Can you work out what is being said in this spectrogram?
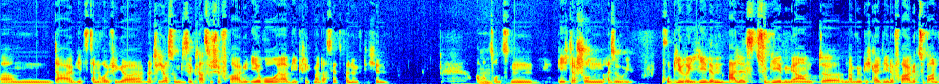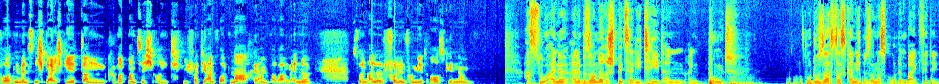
Ähm, da geht es dann häufiger natürlich auch so um diese klassische Frage Aero, ja, wie kriegt man das jetzt vernünftig hin? Aber mhm. ansonsten gehe ich da schon, also probiere jedem alles zu geben, ja, und äh, nach Möglichkeit jede Frage zu beantworten. Wenn es nicht gleich geht, dann kümmert man sich und liefert die Antwort nach, ja. Aber am Ende sollen alle voll informiert rausgehen, ja. Hast du eine, eine besondere Spezialität, einen, einen Punkt, wo du sagst, das kann ich besonders gut im Bikefitting?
